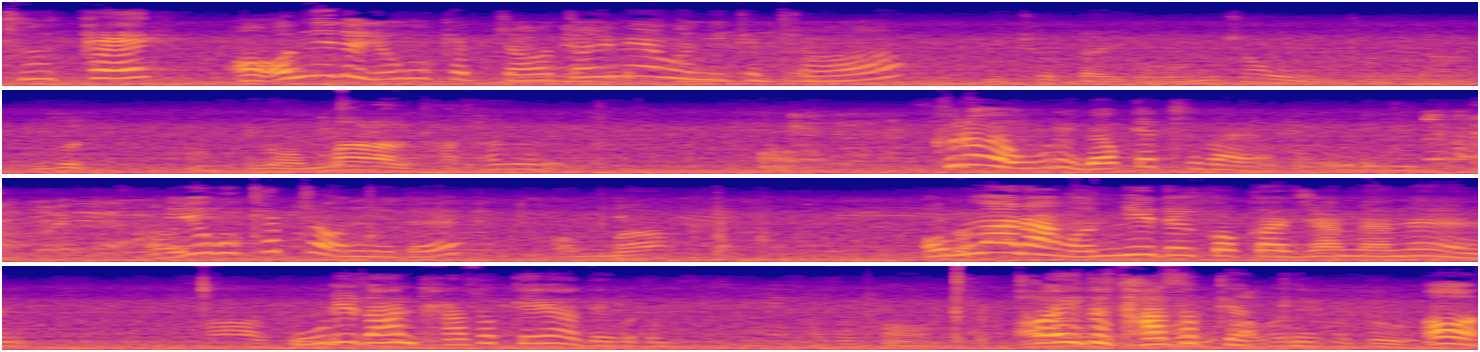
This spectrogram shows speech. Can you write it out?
두 팩. 어, 언니들 요거 캡처, 쩔미양 언니 캡처. 미쳤다 이거 엄청 좋다. 이거 이거 엄마랑 다 사줘야겠다. 어, 그러면 우리 몇 개 추가해야 돼, 우리는. 어, 요거 캡처 언니들. 엄마. 엄마랑 언니들 것까지 하면은, 하나, 둘, 우리도 한 다섯 개 해야 돼, 그럼. 다섯 개. 어, 저희도 다섯 개 아버님 어,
